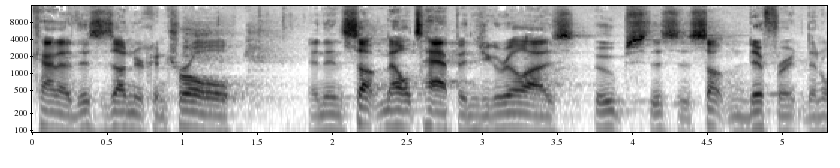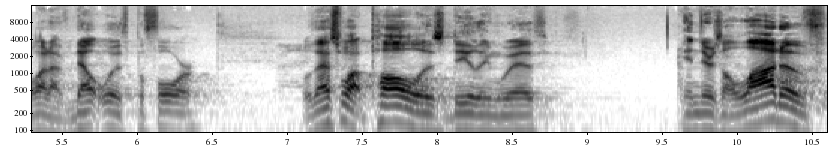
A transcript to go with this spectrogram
kind of this is under control, and then something else happens, you realize, oops, this is something different than what I've dealt with before? Well, that's what Paul is dealing with. And there's a lot of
